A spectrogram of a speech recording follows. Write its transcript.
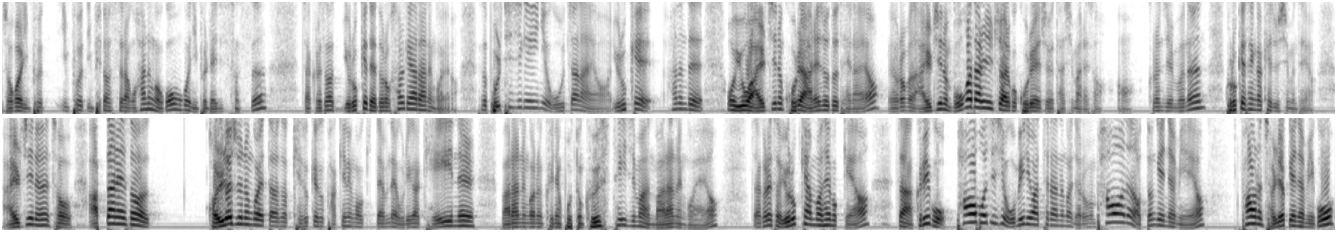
저걸 인풋, 인풋 임피던스라고 하는 거고, 혹은 인풋 레지스턴스. 자, 그래서 이렇게 되도록 설계하라는 거예요. 그래서 볼티지 게인이 5잖아요. 이렇게 하는데, 어, 요 RG는 고려 안 해줘도 되나요? 여러분, RG는 뭐가 달릴 줄 알고 고려해줘요. 다시 말해서. 어, 그런 질문은 그렇게 생각해 주시면 돼요. RG는 저 앞단에서 걸려주는 거에 따라서 계속 계속 바뀌는 거기 때문에 우리가 개인을 말하는 거는 그냥 보통 그 스테이지만 말하는 거예요. 자, 그래서 이렇게 한번 해볼게요. 자, 그리고 파워 버짓이 5mW라는 건 여러분 파워는 어떤 개념이에요? 파워는 전력 개념이고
